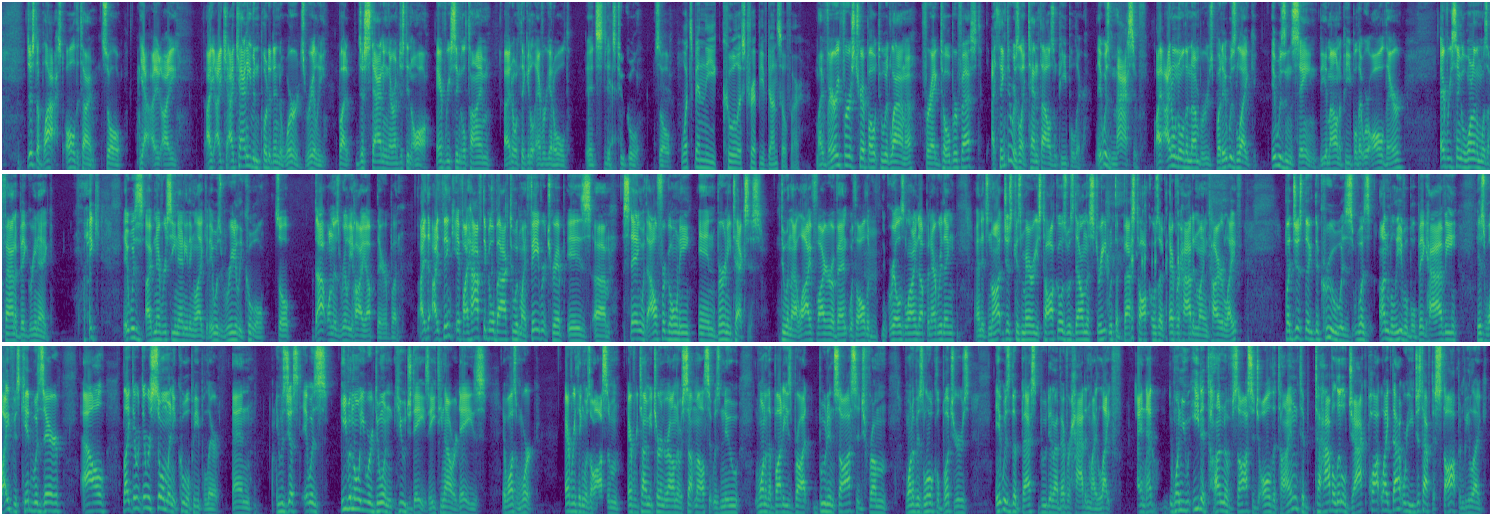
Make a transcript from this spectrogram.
Just a blast all the time. So, yeah, I, I, I, I, I can't even put it into words, really. But just standing there, I'm just in awe every single time. I don't think it'll ever get old. It's, yeah. it's too cool. So, what's been the coolest trip you've done so far? My very first trip out to Atlanta for Eggtoberfest, I think there was like 10,000 people there. It was massive. I, I don't know the numbers, but it was like, it was insane the amount of people that were all there. Every single one of them was a fan of Big Green Egg. Like, it was, I've never seen anything like it. It was really cool. So, that one is really high up there, but I, th- I think if I have to go back to it, my favorite trip is um, staying with Al Frugoni in Boerne, Texas, doing that live fire event with all the, mm. the grills lined up and everything. And it's not just because Mary's Tacos was down the street with the best tacos I've ever had in my entire life, but just the, the crew was was unbelievable. Big Javi, his wife, his kid was there. Al, like there, there were so many cool people there, and it was just it was even though you were doing huge days, 18 hour days, it wasn't work. Everything was awesome. Every time you turned around, there was something else that was new. One of the buddies brought boudin sausage from one of his local butchers. It was the best boudin I've ever had in my life. And wow. that when you eat a ton of sausage all the time, to to have a little jackpot like that where you just have to stop and be like,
